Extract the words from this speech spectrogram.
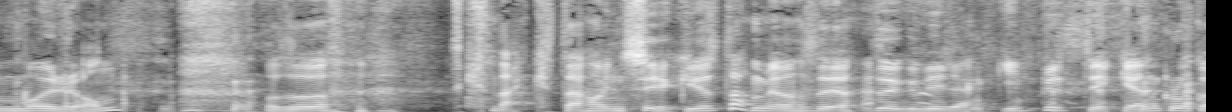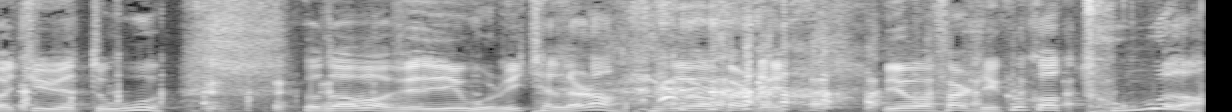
om morgenen. Og så knekte deg han psykisk da med å si at du, vi rekker ikke butikken klokka 22. Og da var vi, gjorde vi ikke heller, da. Vi var ferdig, vi var ferdig klokka to, da.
